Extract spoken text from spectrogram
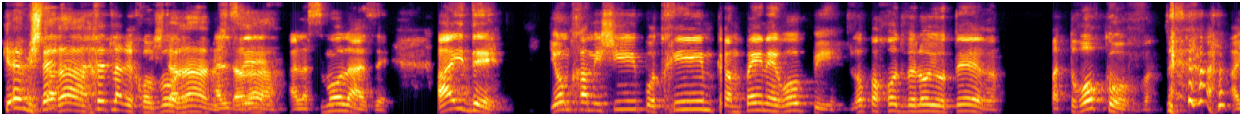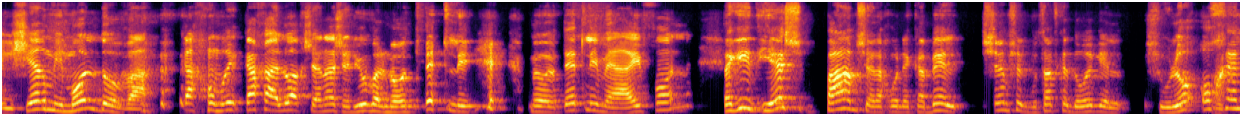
כן, משטרה. לצאת לרחובות. משטרה, משטרה. על זה, על השמאלה הזה. היידה, יום חמישי פותחים קמפיין אירופי, לא פחות ולא יותר. פטרוקוב, הישר ממולדובה, ככה אומרים, ככה הלוח שנה של יובל מאותת לי, מאותת לי מהאייפון. תגיד, יש פעם שאנחנו נקבל שם של קבוצת כדורגל שהוא לא אוכל?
